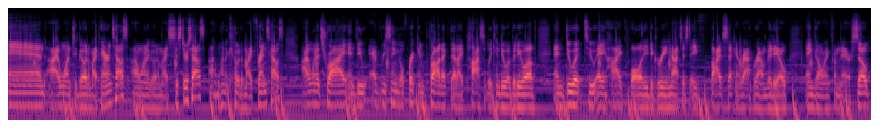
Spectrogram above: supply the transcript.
and I want to go to my parents' house. I want to go to my sister's house. I want to go to my friend's house. I want to try and do every single freaking product that I possibly can do a video of and do it to a high quality degree, not just a five second wraparound video and going from there. So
